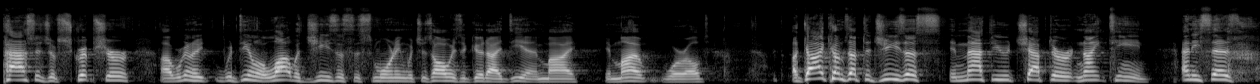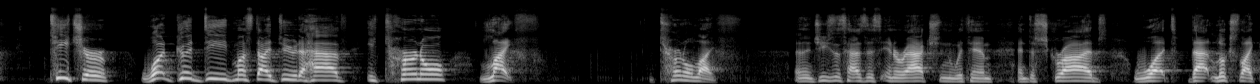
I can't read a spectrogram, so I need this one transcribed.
passage of scripture. Uh, we're, gonna, we're dealing a lot with Jesus this morning, which is always a good idea in my, in my world. A guy comes up to Jesus in Matthew chapter 19, and he says, Teacher, what good deed must I do to have eternal life? Eternal life. And then Jesus has this interaction with him and describes what that looks like.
